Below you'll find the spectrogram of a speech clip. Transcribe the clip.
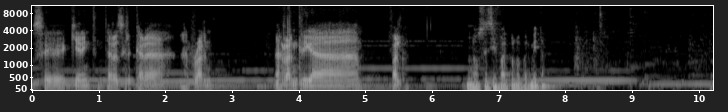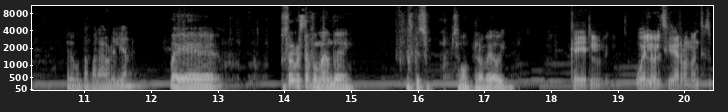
se quiere intentar acercar a, a Ralm. A Ralm que diga Falcon. No sé si Falcon lo permita. Pregunta para Aureliano. Eh, pues algo está fumando ahí. Es que su- supongo que lo veo y Que el- huelo el cigarro, ¿no? Entonces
